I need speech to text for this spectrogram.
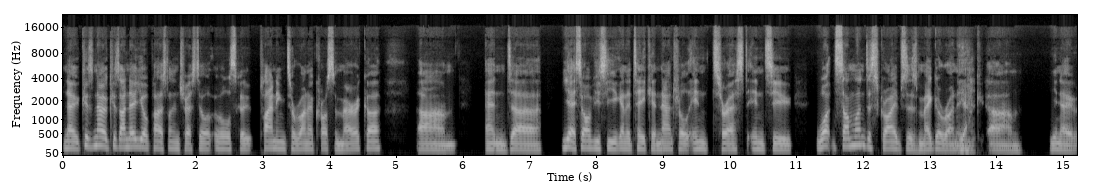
no, because no, because I know your personal interest are also planning to run across America. Um, and uh, yeah, so obviously you're going to take a natural interest into what someone describes as mega running. Yeah. Um, you know,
